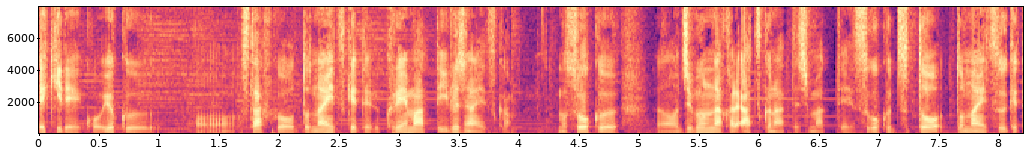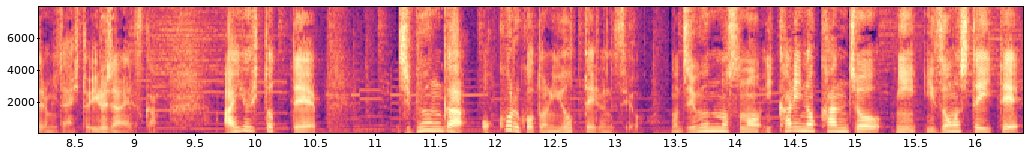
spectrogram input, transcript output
駅でこうよくスタッフを怒鳴りつけてるクレーマーっているじゃないですか。もうすごく自分の中で熱くなってしまって、すごくずっと怒鳴り続けてるみたいな人いるじゃないですか。ああいう人って、自分が怒ることに酔っているんですよ。もう自分のその怒りの感情に依存していて、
